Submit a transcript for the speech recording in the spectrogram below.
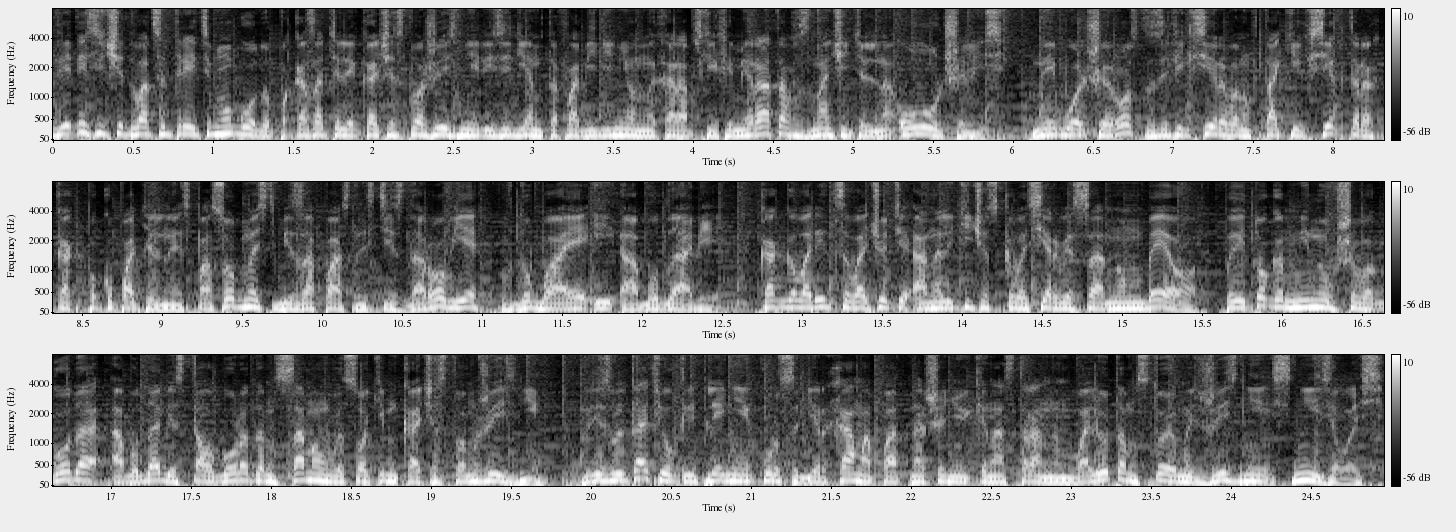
2023 году показатели качества жизни резидентов Объединенных Арабских Эмиратов значительно улучшились. Наибольший рост зафиксирован в таких секторах, как покупательная способность, безопасность и здоровье в Дубае и Абу-Даби. Как говорится в отчете аналитического сервиса Numbeo, по итогам минувшего года Абу-Даби стал городом с самым высоким качеством жизни. В результате укрепления курса дирхама по отношению к иностранным валютам стоимость жизни снизилась.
